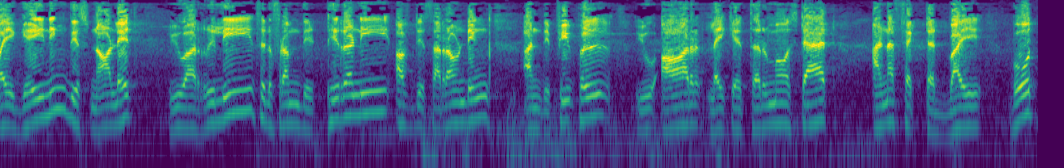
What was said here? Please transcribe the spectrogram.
by gaining this knowledge, you are released from the tyranny of the surroundings and the people. You are like a thermostat unaffected by both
